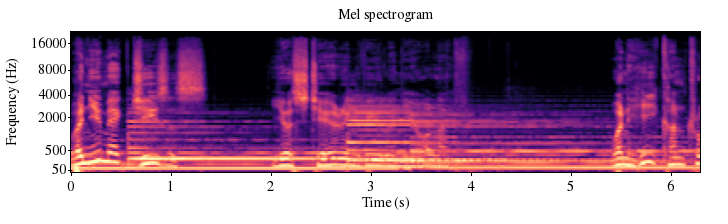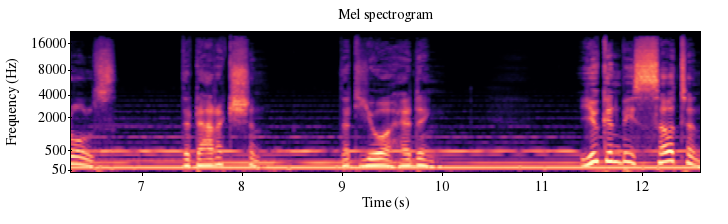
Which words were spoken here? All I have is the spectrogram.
When you make Jesus your steering wheel in your life, when He controls the direction that you are heading, you can be certain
